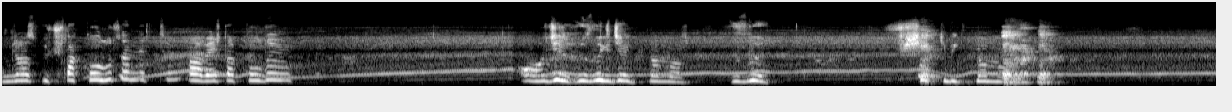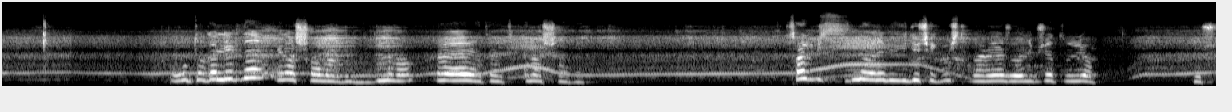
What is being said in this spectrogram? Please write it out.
Biraz 3 dakika olur zannettim. Ha 5 dakika oldu. Acil hızlı gidecek gitmem lazım. Hızlı. Fişek gibi gitmem lazım. Otogaleride en aşağılardaydı değil mi lan? Ha, Evet evet en aşağıda. Sanki biz sizinle öyle bir video çekmiştik arkadaşlar öyle bir şey hatırlıyorum. Dur.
